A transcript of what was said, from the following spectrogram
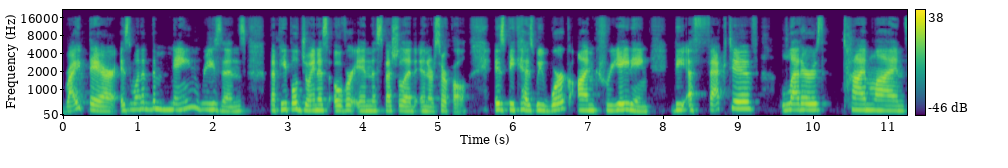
right there is one of the main reasons that people join us over in the special ed inner circle is because we work on creating the effective letters timelines,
